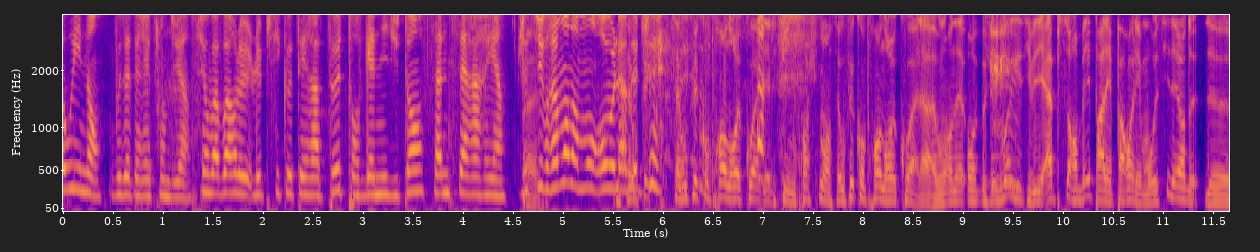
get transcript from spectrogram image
Ah oui, non, vous avez répondu. hein. Si on va voir le, le psychothérapeute pour gagner du temps, ça ne sert à rien. Je Ouais. suis vraiment dans mon rôle hein, ça, de vous fait, ça vous fait comprendre quoi, Delphine Franchement, ça vous fait comprendre quoi là? On a- on- Je vois que vous absorbé par les paroles et moi aussi d'ailleurs de, de,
